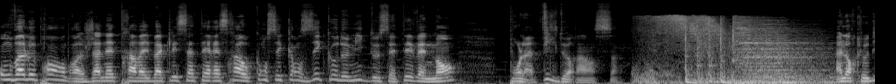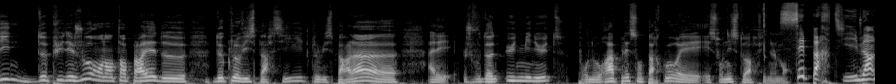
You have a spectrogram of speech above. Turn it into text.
on va le prendre. Jeannette Travail-Baclé s'intéressera aux conséquences économiques de cet événement pour la ville de Reims. Alors Claudine, depuis des jours, on entend parler de, Clovis par-ci, de Clovis par-là. Euh, allez, je vous donne une minute pour nous rappeler son parcours et, et son histoire finalement. C'est parti. Eh bien,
